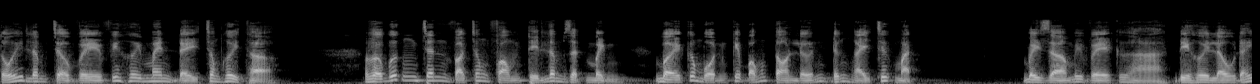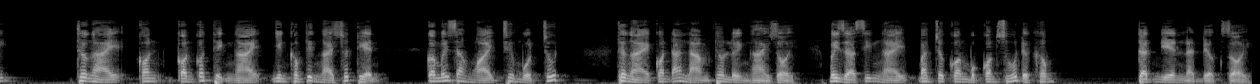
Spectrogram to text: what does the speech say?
tối Lâm trở về với hơi men đầy trong hơi thở. Vừa bước chân vào trong phòng thì Lâm giật mình bởi có một cái bóng to lớn đứng ngay trước mặt. Bây giờ mới về cơ à, đi hơi lâu đấy. Thưa ngài, con con có thỉnh ngài nhưng không thấy ngài xuất hiện. Con mới ra ngoài chưa một chút. Thưa ngài, con đã làm theo lời ngài rồi. Bây giờ xin ngài ban cho con một con số được không? Tất nhiên là được rồi.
